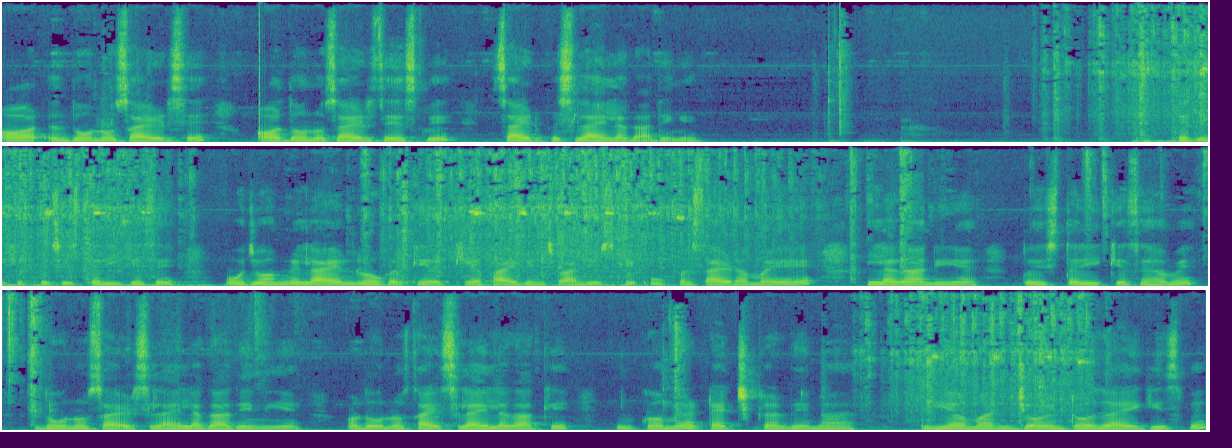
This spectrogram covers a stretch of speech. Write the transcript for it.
और दोनों साइड से और दोनों साइड से इसके साइड पे सिलाई लगा देंगे। तो देखिए कुछ इस तरीके से वो जो हमने लाइन ड्रॉ करके रखी है फाइव इंच वाली, उसके ऊपर साइड हमें लगानी है। तो इस तरीके से हमें दोनों साइड सिलाई लगा देनी है और दोनों साइड सिलाई लगा के इनको हमें अटैच कर देना है। तो ये हमारी जॉइंट हो जाएगी इसमें।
